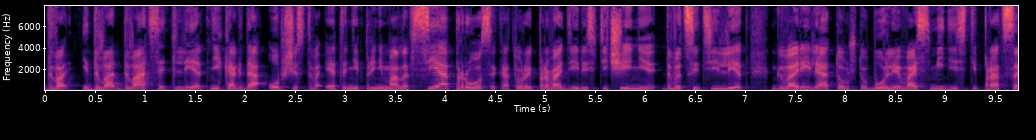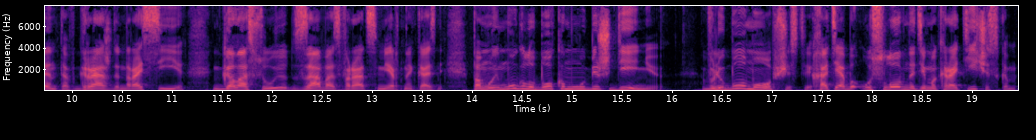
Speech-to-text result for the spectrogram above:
два, и два, 20 лет никогда общество это не принимало. Все опросы, которые проводились в течение 20 лет, говорили о том, что более 80% граждан России голосуют за возврат смертной казни. По моему глубокому убеждению – в любом обществе, хотя бы условно-демократическом,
